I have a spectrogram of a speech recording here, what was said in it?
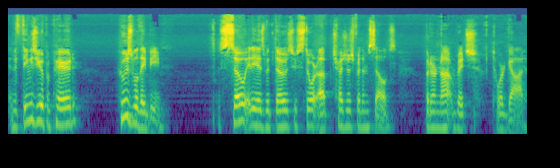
and the things you have prepared, whose will they be? So it is with those who store up treasures for themselves, but are not rich toward God.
